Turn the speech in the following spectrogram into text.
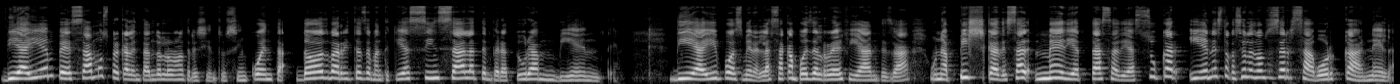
De ahí empezamos precalentando el horno a 350. Dos barritas de mantequilla sin sal a temperatura ambiente. De ahí, pues, miren, la sacan pues del refri antes, ¿ah? Una pizca de sal, media taza de azúcar y en esta ocasión les vamos a hacer sabor canela.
